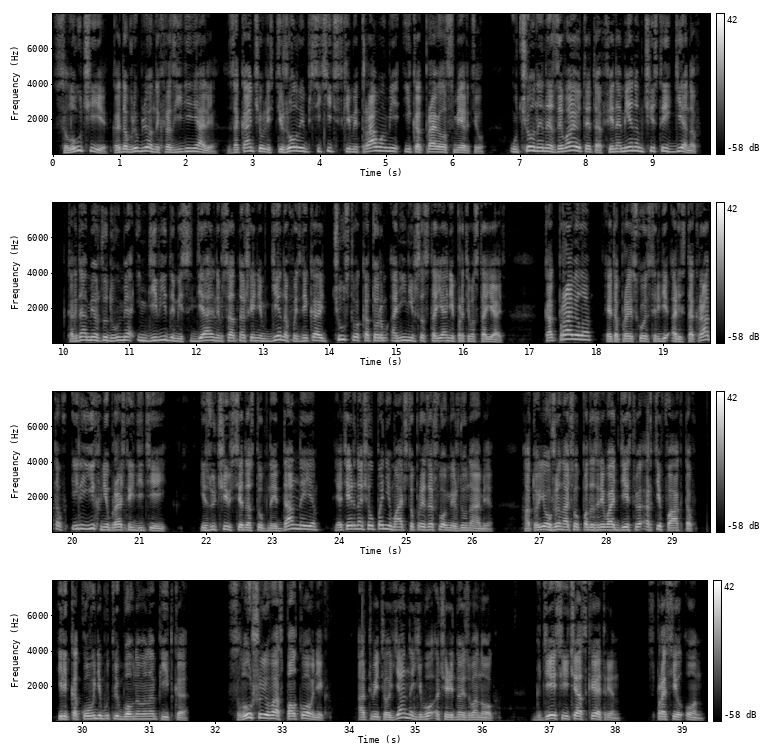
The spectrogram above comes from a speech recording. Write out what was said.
Случаи, когда влюбленных разъединяли, заканчивались тяжелыми психическими травмами и, как правило, смертью. Ученые называют это феноменом чистых генов, когда между двумя индивидами с идеальным соотношением генов возникают чувства, которым они не в состоянии противостоять. Как правило, это происходит среди аристократов или их внебрачных детей. Изучив все доступные данные, я теперь начал понимать, что произошло между нами. А то я уже начал подозревать действия артефактов или какого-нибудь любовного напитка. «Слушаю вас, полковник», — ответил я на его очередной звонок. «Где сейчас Кэтрин?» — спросил он.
